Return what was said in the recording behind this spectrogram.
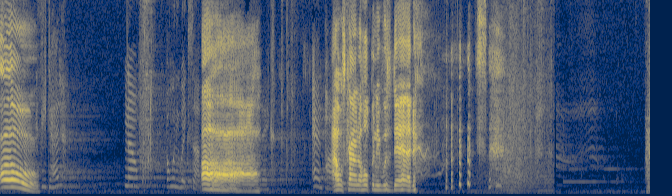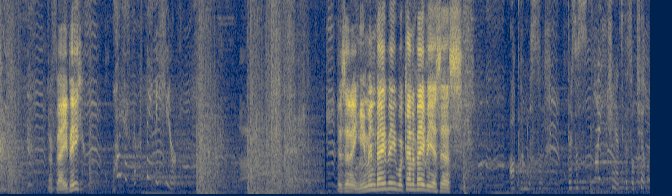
Oh! Is he dead? No. But when he wakes up, Ah! I was kind of hoping he was dead. a baby? Is it a human baby? What kind of baby is this? I'll put him to sleep. There's a slight chance this will kill him.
